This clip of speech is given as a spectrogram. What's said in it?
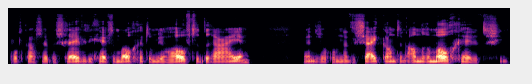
podcast heb beschreven, die geeft de mogelijkheid om je hoofd te draaien. Dus ook om naar de zijkant en andere mogelijkheden te zien.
